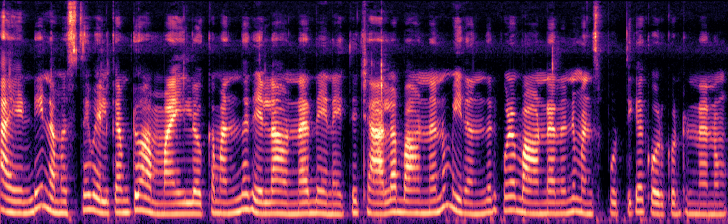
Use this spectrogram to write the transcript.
హాయ్ అండి. నమస్తే. వెల్కమ్ టు అమ్మాయి లోకం. అందరు ఎలా ఉన్నారు? నేనైతే చాలా బాగున్నాను. మీరందరూ కూడా బాగుండాలని మనస్ఫూర్తిగా కోరుకుంటున్నాను.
